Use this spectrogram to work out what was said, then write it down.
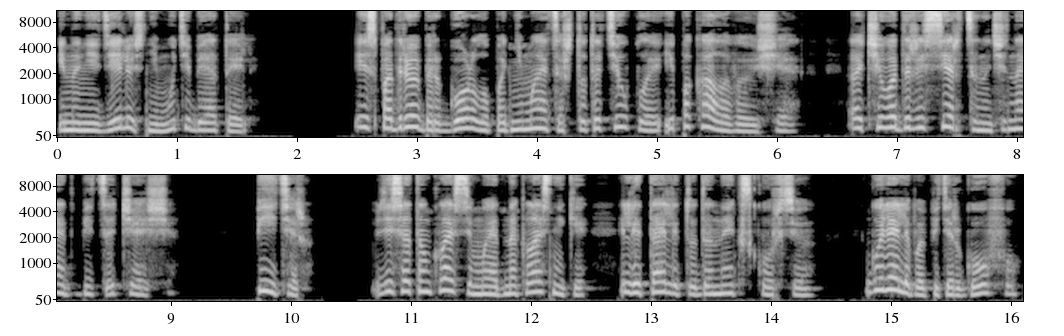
и на неделю сниму тебе отель. Из-под ребер к горлу поднимается что-то теплое и покалывающее, отчего даже сердце начинает биться чаще. Питер. В десятом классе мы одноклассники летали туда на экскурсию, гуляли по Петергофу,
